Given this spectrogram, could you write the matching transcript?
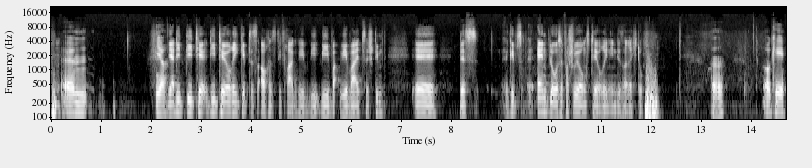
Mhm. Ähm, ja, ja die, die, The die Theorie gibt es auch. Es ist die Frage, wie, wie, wie, wie weit sie stimmt. Äh, das gibt es endlose Verschwörungstheorien in dieser Richtung. Aha. Okay,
